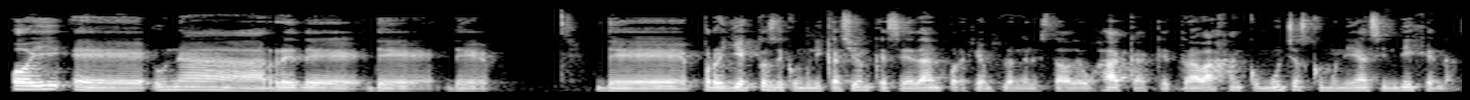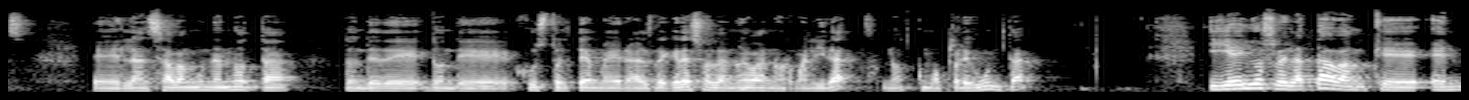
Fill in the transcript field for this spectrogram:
hoy eh, una red de, de, proyectos de comunicación que se dan, por ejemplo, en el estado de Oaxaca, que trabajan con muchas comunidades indígenas, lanzaban una nota donde, de, donde justo el tema era el regreso a la nueva normalidad, ¿no? como pregunta. Y ellos relataban que en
